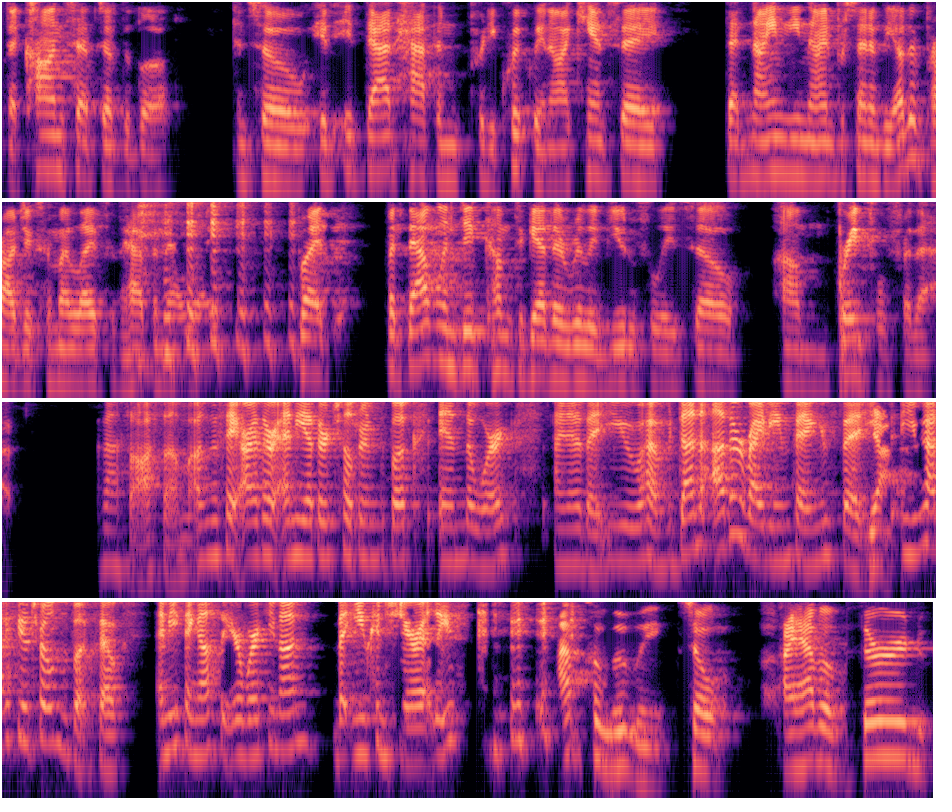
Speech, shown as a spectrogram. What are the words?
the concept of the book. And so it, it that happened pretty quickly. Now I can't say that 99% of the other projects in my life have happened that way. but but that one did come together really beautifully. So I'm grateful for that. That's awesome. I was going to say, are there any other children's books in the works? I know that you have done other writing things, but yeah. you, have had a few children's books. So anything else that you're working on that you can share at least? Absolutely. So I have a third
